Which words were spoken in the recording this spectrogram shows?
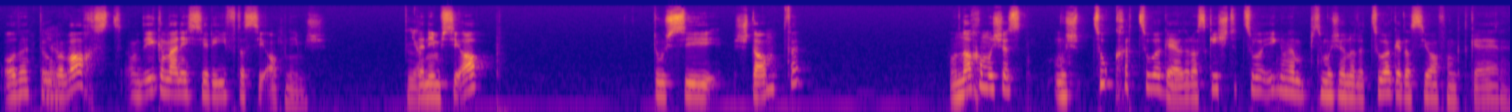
Oder? Die Traube Ja. wächst und irgendwann ist sie reif, dass sie abnimmst. Ja. Dann nimmst du sie ab, tust sie stampfen und nachher musst du, es, musst Zucker zugeben oder was gibst du dazu? Irgendwann musst du ja noch dazugeben, dass sie anfängt zu gären.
